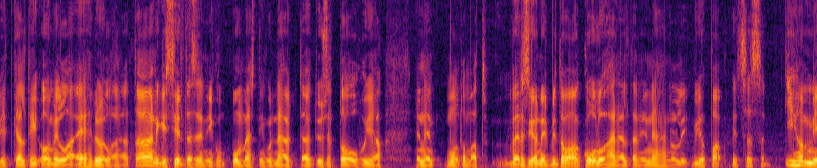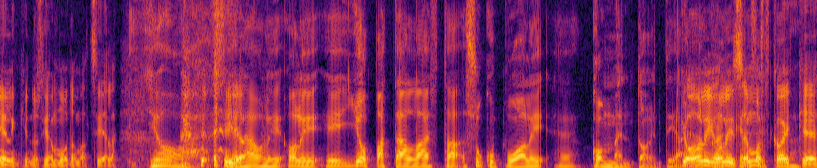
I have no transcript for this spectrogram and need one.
pitkälti omilla ehdoillaan. Tai ainakin siltä se niin kuin, mun mielestä niin kuin näyttäytyy se touhu ja, ja ne muutamat versioinnit, mitä vaan kuullut häneltä, niin nehän oli jopa itse asiassa ihan mielenkiintoisia muutamat siellä. Joo, siellä oli, oli jopa tällaista sukupuolikommentointia. Joo, oli, oli semmoista kaikkea.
